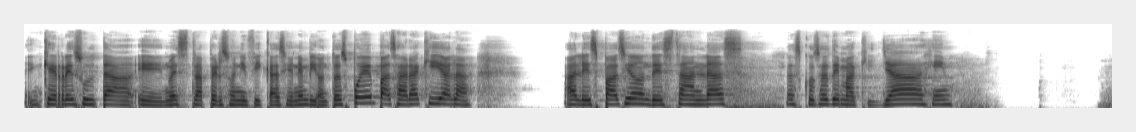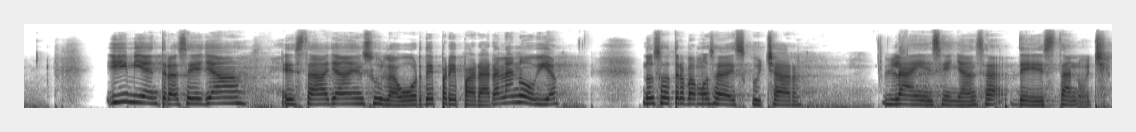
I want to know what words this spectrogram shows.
en qué resulta eh, nuestra personificación en vivo. Entonces puede pasar aquí al espacio donde están las, las cosas de maquillaje. Y mientras ella está ya en su labor de preparar a la novia, nosotros vamos a escuchar la enseñanza de esta noche.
